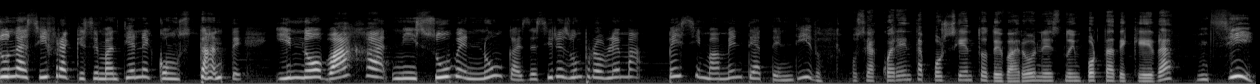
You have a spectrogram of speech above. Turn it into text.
una cifra que se mantiene constante y no baja ni sube nunca, es decir, es un problema pésimamente atendido. O sea, 40% de varones, no importa de qué edad. Sí.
